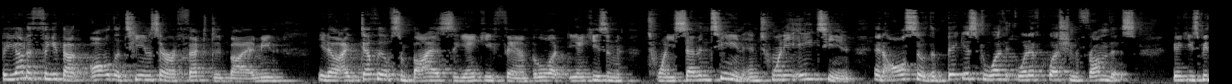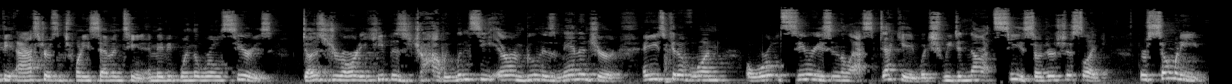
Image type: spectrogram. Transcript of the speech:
but you got to think about all the teams that are affected by. I mean you know, I definitely have some bias as a Yankee fan, but look, the Yankees in 2017 and 2018, and also the biggest what, what if question from this: the Yankees beat the Astros in 2017 and maybe win the World Series. Does Girardi keep his job? We wouldn't see Aaron Boone as manager. And he could have won a World Series in the last decade, which we did not see. So there's just like there's so many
